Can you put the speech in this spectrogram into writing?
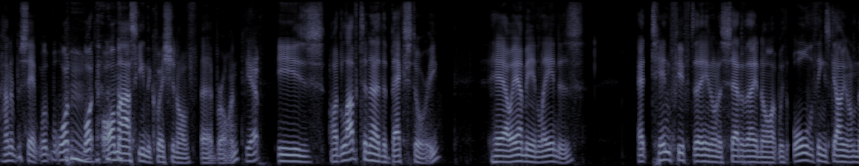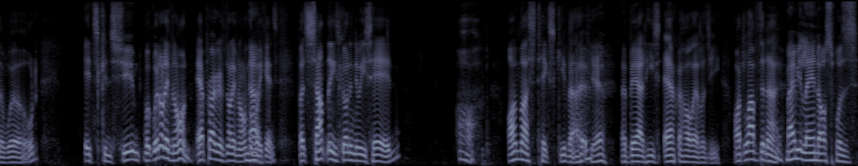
Hundred percent. What what, Hmm. what I'm asking the question of uh, Brian Yep. is, I'd love to know the backstory, how our man Landers, at ten fifteen on a Saturday night, with all the things going on in the world, it's consumed. well, We're not even on. Our program's not even on No. the weekends. But something's got into his head. Oh, I must text Gibbo Yeah. About his alcohol allergy. I'd love to know. Maybe Landos was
